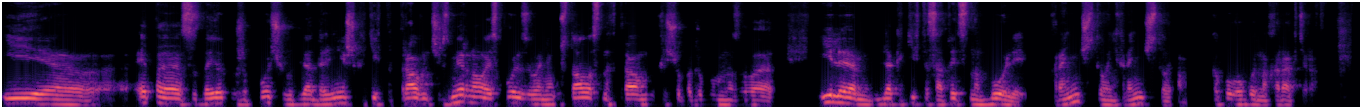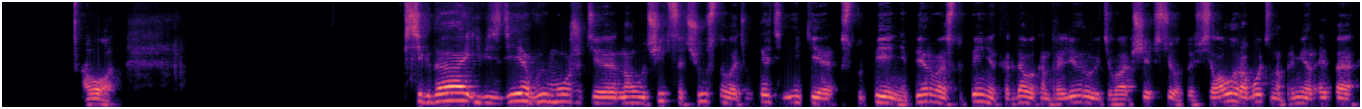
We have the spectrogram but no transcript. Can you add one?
и э, это создает уже почву для дальнейших каких-то травм чрезмерного использования, усталостных травм, их еще по-другому называют, или для каких-то, соответственно, болей хронического, нехронического, там, какого угодно характера. Вот. Всегда и везде вы можете научиться чувствовать вот эти некие ступени. Первая ступень – это когда вы контролируете вообще все. То есть в силовой работе, например, это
